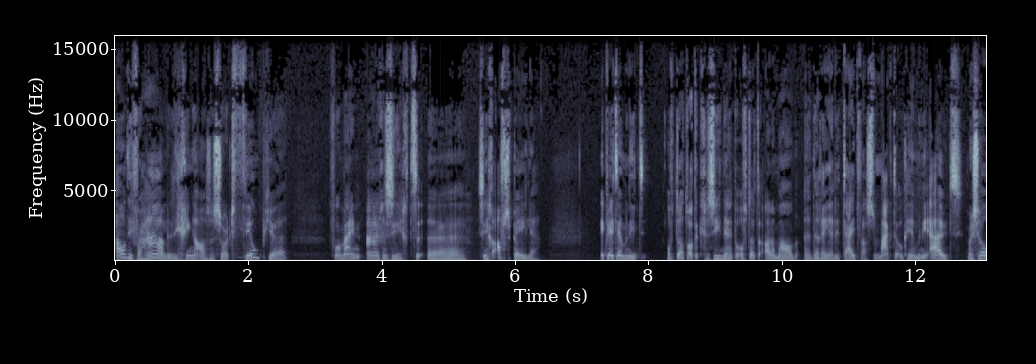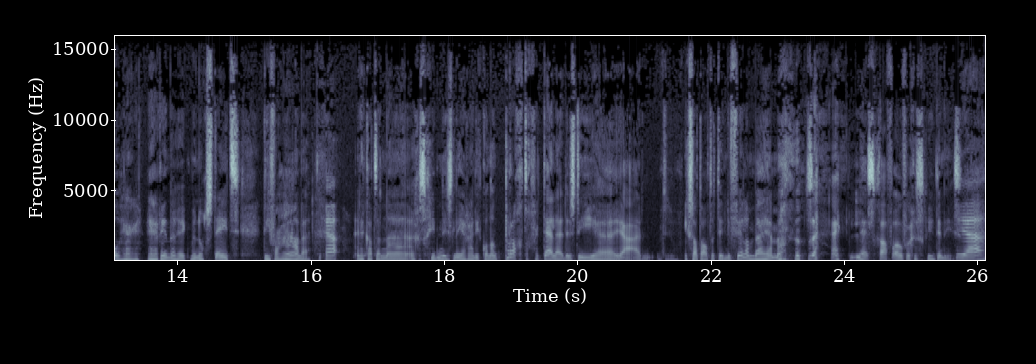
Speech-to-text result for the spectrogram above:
al die verhalen die gingen als een soort filmpje voor mijn aangezicht eh, zich afspelen. Ik weet helemaal niet of dat wat ik gezien heb, of dat allemaal eh, de realiteit was. Dat maakte ook helemaal niet uit. Maar zo her- herinner ik me nog steeds die verhalen. Ja, En ik had een, een geschiedenisleraar, die kon ook prachtig vertellen. Dus die, eh, ja, ik zat altijd in de film bij hem als hij les gaf over geschiedenis. ja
